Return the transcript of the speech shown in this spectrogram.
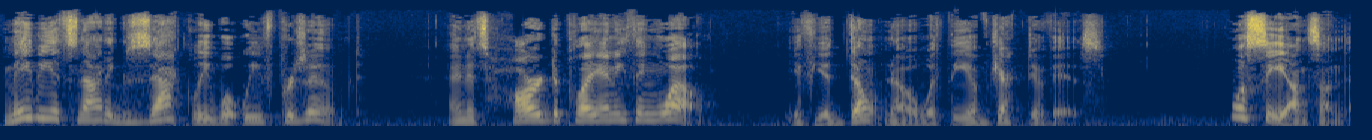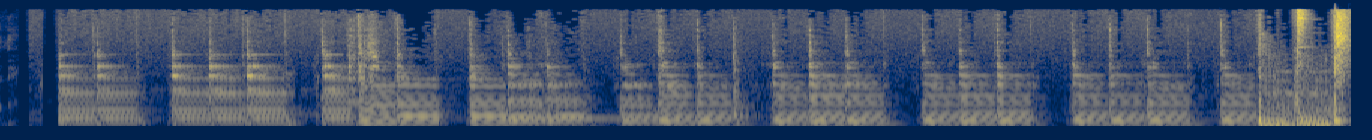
Maybe it's not exactly what we've presumed, and it's hard to play anything well if you don't know what the objective is. We'll see you on Sunday.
